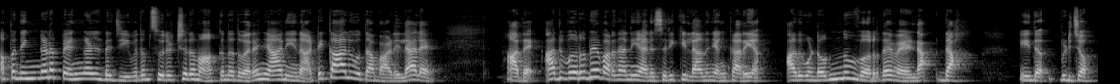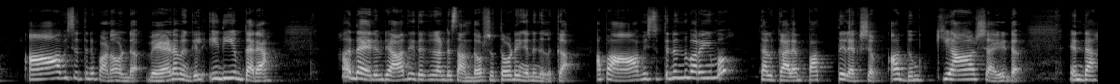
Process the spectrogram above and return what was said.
അപ്പം നിങ്ങളുടെ പെങ്ങളുടെ ജീവിതം സുരക്ഷിതമാക്കുന്നത് വരെ ഞാൻ ഈ നാട്ടിൽ കാലുകൂത്താൻ പാടില്ല അല്ലേ? അതെ അത് വെറുതെ പറഞ്ഞാൽ നീ അനുസരിക്കില്ല എന്ന് ഞങ്ങൾക്കറിയാം. അതുകൊണ്ട് ഒന്നും വെറുതെ വേണ്ട. ദാ ഇത് പിടിച്ചോ. ആവശ്യത്തിന് പണമുണ്ട്. വേണമെങ്കിൽ ഇനിയും തരാം. എന്തായാലും രാധ ഇതൊക്കെ കണ്ട് സന്തോഷത്തോടെ ഇങ്ങനെ നിൽക്കുക. അപ്പോൾ ആവശ്യത്തിനെന്ന് പറയുമ്പോൾ തൽക്കാലം പത്ത് ലക്ഷം. അതും ക്യാഷായിട്ട് എന്താ?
